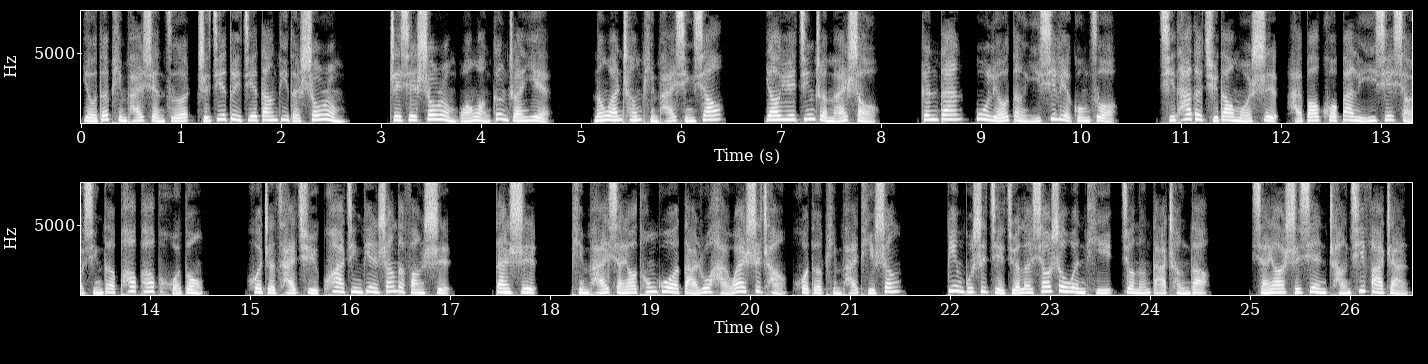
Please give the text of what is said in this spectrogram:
有的品牌选择直接对接当地的 showroom，这些 showroom 往往更专业，能完成品牌行销、邀约精准买手、跟单、物流等一系列工作。其他的渠道模式还包括办理一些小型的 pop up 活动，或者采取跨境电商的方式。但是，品牌想要通过打入海外市场获得品牌提升，并不是解决了销售问题就能达成的。想要实现长期发展，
